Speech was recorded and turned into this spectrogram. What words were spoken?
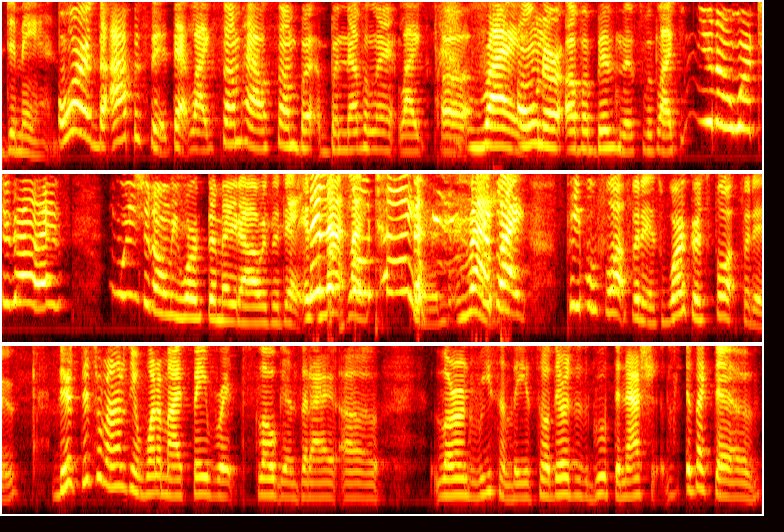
demands. Or the opposite, that like somehow some be- benevolent like uh, Right. owner of a business was like, you know what, you guys, we should only work them eight hours a day. It's They look not so like tired. Right. It's like people fought for this, workers fought for this. There's, this reminds me of one of my favorite slogans that I uh, learned recently. So there's this group, the national. It's like the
